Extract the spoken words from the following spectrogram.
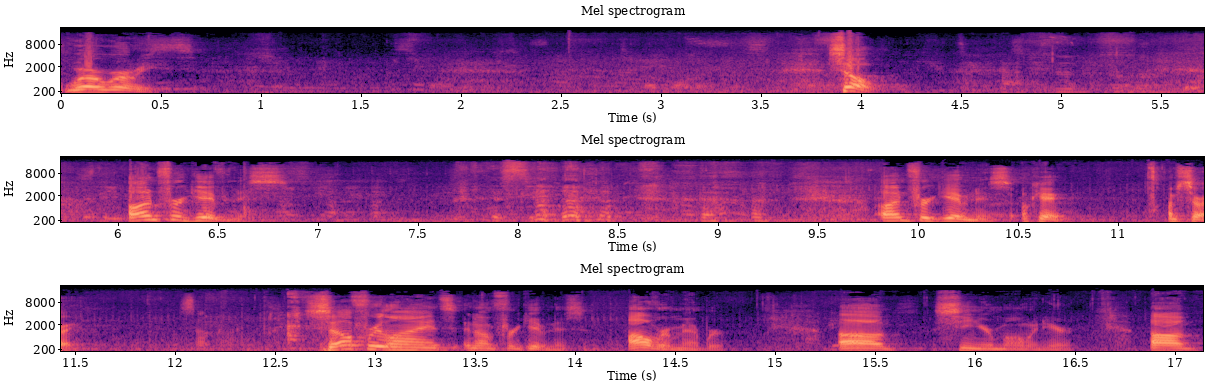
where were we? So, unforgiveness. unforgiveness. Okay, I'm sorry. Self reliance and unforgiveness. I'll remember. Uh, senior moment here. Um,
